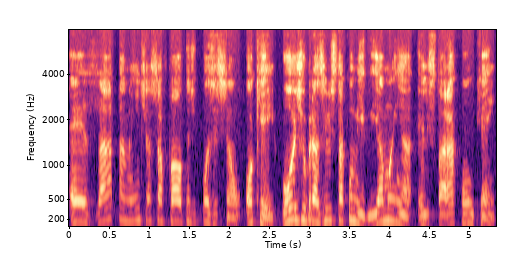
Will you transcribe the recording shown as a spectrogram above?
é exatamente essa falta de posição. Ok, hoje o Brasil está comigo, e amanhã ele estará com quem?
